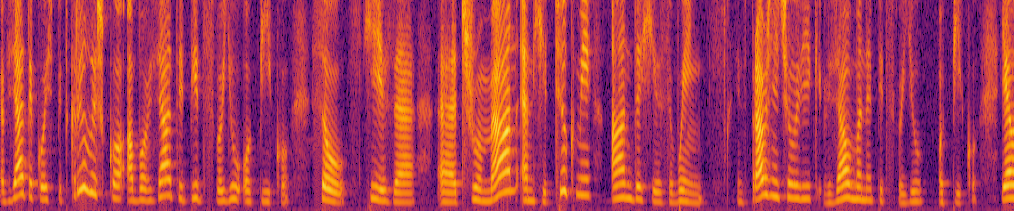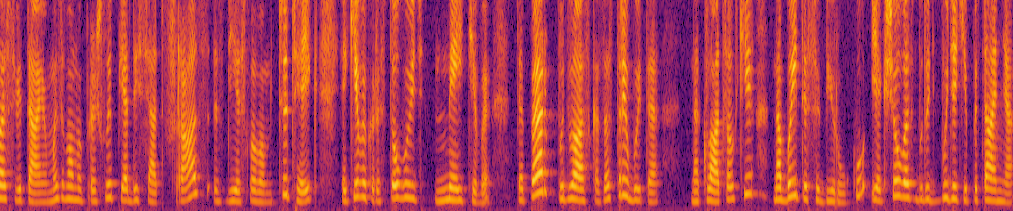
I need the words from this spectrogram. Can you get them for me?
Взяти когось під крилишко або взяти під свою опіку. So, he is a, true man and he took me under his wing. Він справжній чоловік взяв мене під свою опіку. Я вас вітаю. Ми з вами пройшли 50 фраз з дієсловом to take, які використовують нейтіви. Тепер, будь ласка, застрибуйте на клацалки, набийте собі руку, і якщо у вас будуть будь-які питання,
